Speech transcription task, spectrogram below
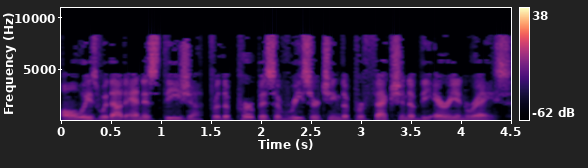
always without anesthesia, for the purpose of researching the perfection of the Aryan race.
